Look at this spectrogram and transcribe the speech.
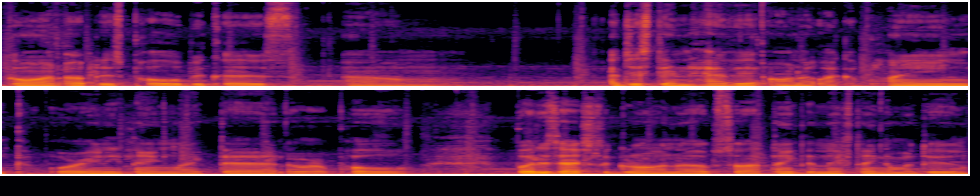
going up this pole because um, I just didn't have it on like a plank or anything like that or a pole, but it's actually growing up. So I think the next thing I'm gonna do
